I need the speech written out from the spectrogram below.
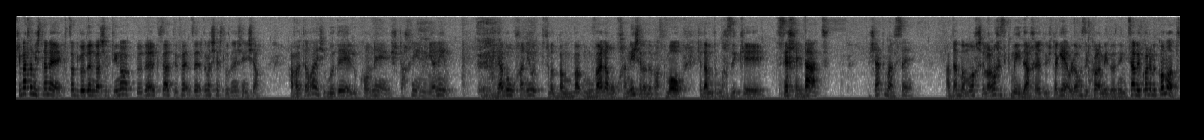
כמעט לא משתנה, קצת גודל משהו תינוק, גודל קצת, זה, זה, זה מה שיש לו, זה מה שנשאר. אבל אתה רואה שהוא גודל, הוא קונה שטחים, עניינים, גם ברוחניות, זאת אומרת במובן הרוחני של הדבר, כמו שאדם מחזיק אה, שכל, דעת, בשעת מעשה, האדם במוח שלו לא מחזיק מידע אחרת הוא ישתגע, הוא לא מחזיק כל המידע, זה נמצא בכל המקומות,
